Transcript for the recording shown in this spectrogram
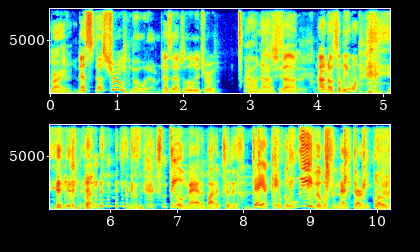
Right. Mm-hmm. That's that's true. But whatever. That's absolutely true. I don't know. So is I don't know. So we want. Still mad about it to this day. I can't believe it was in that dirty clothes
